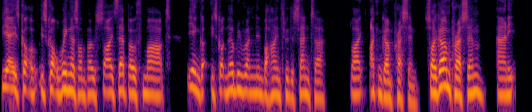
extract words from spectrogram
Yeah, he's got he's got wingers on both sides. They're both marked. He got, he's got nobody running in behind through the center like I can go and press him. So I go and press him, and he,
